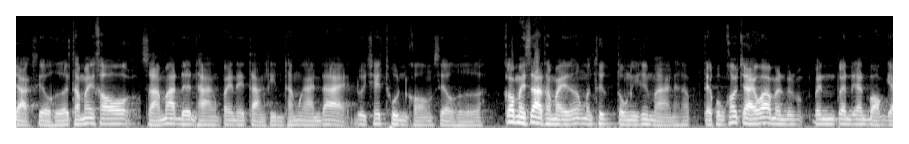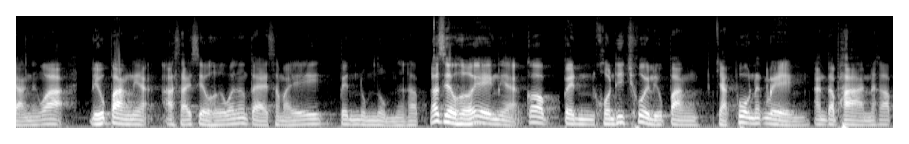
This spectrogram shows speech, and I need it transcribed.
จากเซลเหอทำให้เขาสามารถเดินทางไปในต่างถิ่นทำงานได้ด้วยใช้ทุนของเซลเหอก็ไม่ทราบทำไมต้องบันทึกตรงนี้ขึ้นมานะครับแต่ผมเข้าใจว่ามันเป็นเป็นเป็นการบอกอย่างหนึ่งว่าหลิวปังเนี่ยอาศัยเสี่ยวเหอมาตั้งแต่สมัยเป็นหนุ่มๆนะครับแล้วเสี่ยวเหอเองเนี่ยก็เป็นคนที่ช่วยหลิวปังจากพวกนักเลงอันตพาลนะครับ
